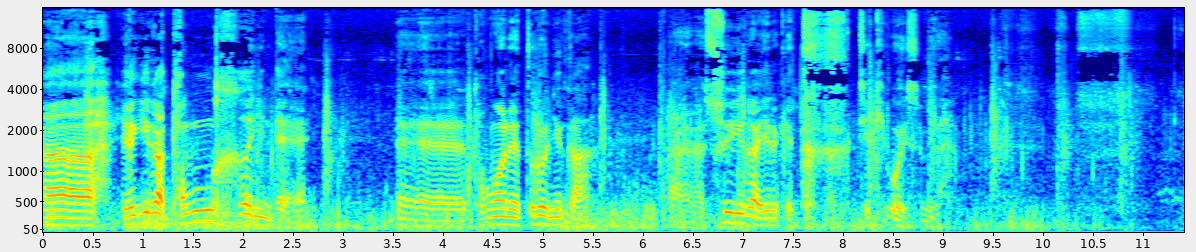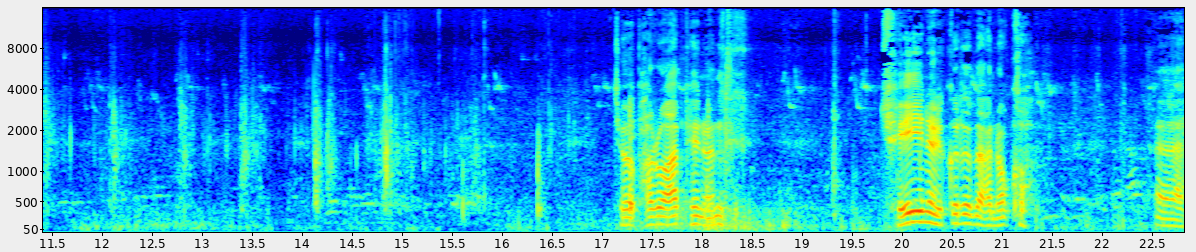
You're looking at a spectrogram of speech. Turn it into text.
아, 여기가 동헌인데 에, 동원에 들어오니까 아, 수위가 이렇게 탁 찍히고 있습니다. 저 바로 앞에는 죄인을 끌어다 놓고 에,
